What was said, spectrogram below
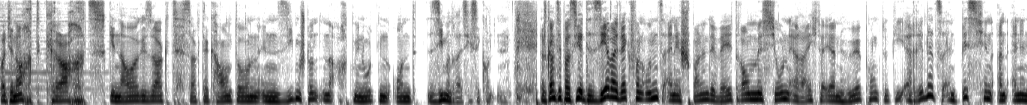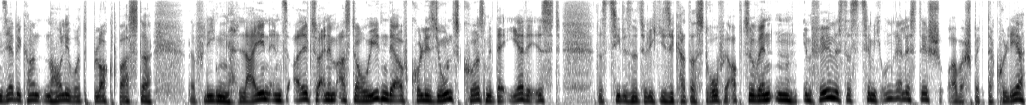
Heute Nacht kracht's, genauer gesagt, sagt der Countdown in sieben Stunden, acht Minuten und 37 Sekunden. Das Ganze passiert sehr weit weg von uns. Eine spannende Weltraummission erreicht da ihren Höhepunkt und die erinnert so ein bisschen an einen sehr bekannten Hollywood-Blockbuster. Da fliegen Laien ins All zu einem Asteroiden, der auf Kollisionskurs mit der Erde ist. Das Ziel ist natürlich, diese Katastrophe abzuwenden. Im Film ist das ziemlich unrealistisch, aber spektakulär.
